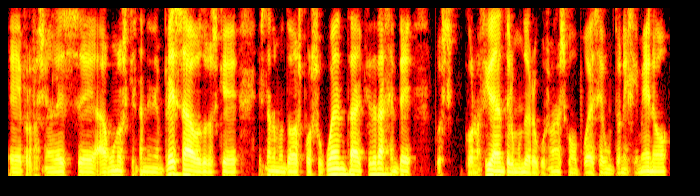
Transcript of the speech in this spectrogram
eh, profesionales, eh, algunos que están en empresa, otros que están montados por su cuenta, etcétera, gente pues conocida dentro del mundo de recursos humanos, como puede ser un Tony Jimeno,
